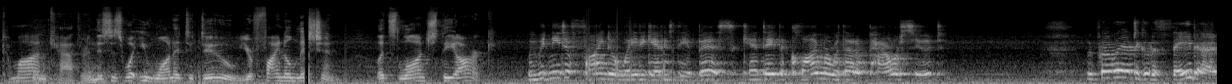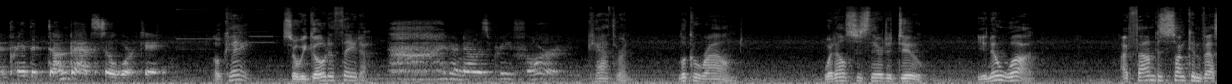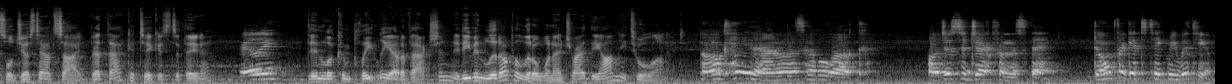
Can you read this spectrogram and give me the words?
Come on, Catherine, this is what you wanted to do. Your final mission. Let's launch the Ark. We would need to find a way to get into the abyss. Can't take the climber without a power suit. We probably have to go to Theta and pray the Dunbat's still working. Okay, so we go to Theta. I don't know, it's pretty far. Catherine, look around. What else is there to do? You know what? I found a sunken vessel just outside. Bet that could take us to Theta. Really? Didn't look completely out of action. It even lit up a little when I tried the Omni tool on it. Okay then, let's have a look. I'll just eject from this thing. Don't forget to take me with you.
